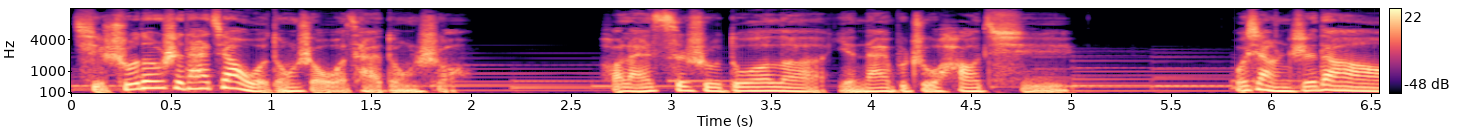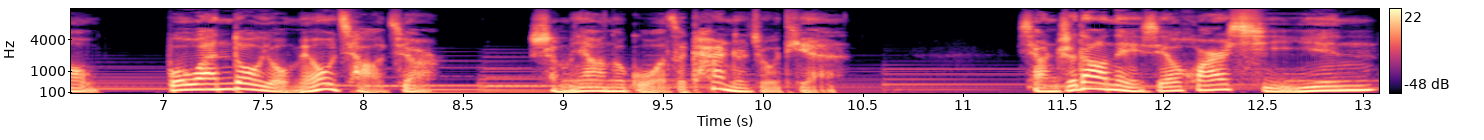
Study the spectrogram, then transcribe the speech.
起初都是他叫我动手，我才动手。后来次数多了，也耐不住好奇，我想知道剥豌豆有没有巧劲儿，什么样的果子看着就甜，想知道哪些花喜阴，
